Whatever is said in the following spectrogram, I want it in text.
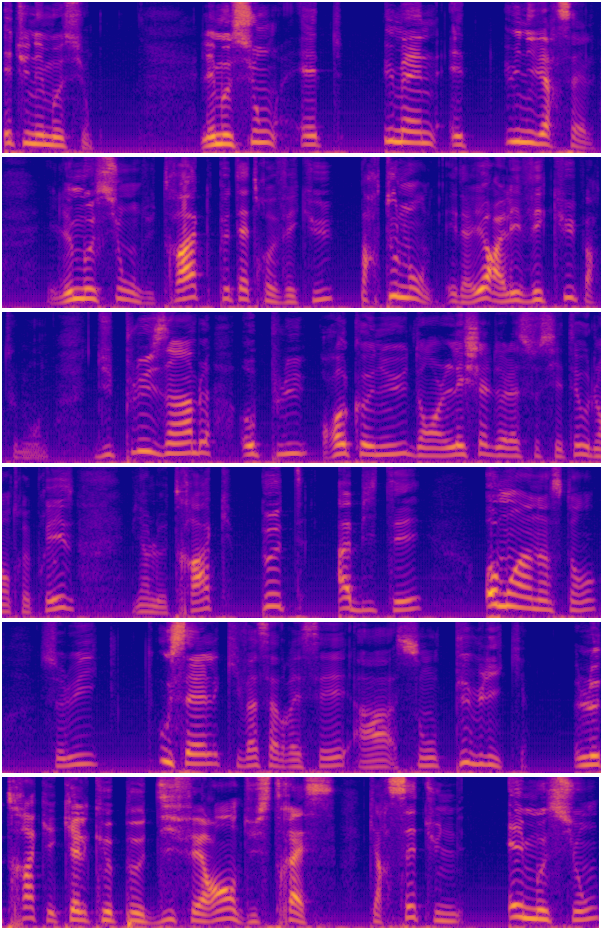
est une émotion. L'émotion est humaine et universelle. l'émotion du trac peut être vécue par tout le monde. Et d'ailleurs, elle est vécue par tout le monde. Du plus humble au plus reconnu dans l'échelle de la société ou de l'entreprise, eh le trac peut habiter au moins un instant celui ou celle qui va s'adresser à son public. Le trac est quelque peu différent du stress, car c'est une émotion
